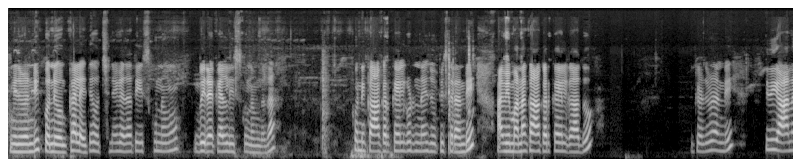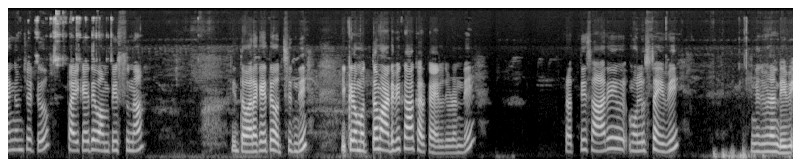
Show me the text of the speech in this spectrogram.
ఇక చూడండి కొన్ని వంకాయలు అయితే వచ్చినాయి కదా తీసుకున్నాము. బీరకాయలు తీసుకున్నాం కదా. కొన్ని కాకరకాయలు కూడా ఉన్నాయి చూపిస్తారండి. అవి మన కాకరకాయలు కాదు. ఇక్కడ చూడండి ఇది ఆనంగం చెట్టు. పైకి అయితే పంపిస్తున్నా. ఇంతవరకు అయితే వచ్చింది. ఇక్కడ మొత్తం అడవి కాకరకాయలు చూడండి. ప్రతిసారి మొలుస్తాయి ఇవి. ఇంకా చూడండి ఇవి.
